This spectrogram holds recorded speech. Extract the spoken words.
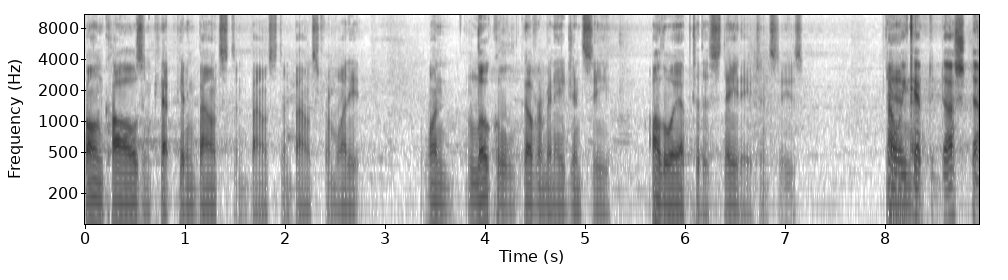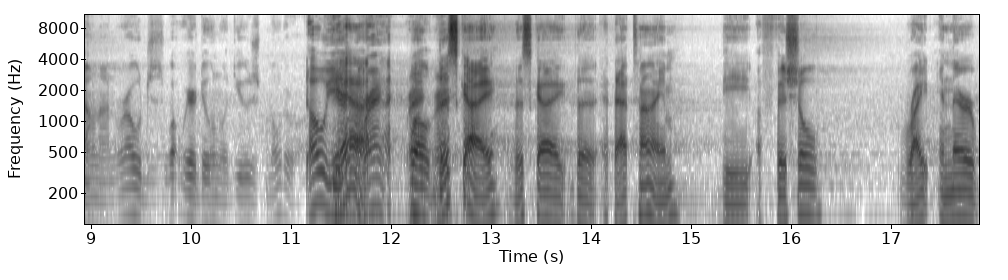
phone calls and kept getting bounced and bounced and bounced from one, one local government agency all the way up to the state agencies. How we uh, kept the dust down on roads is what we were doing with used motor oil. Oh yeah, right. right well, right. this guy, this guy, the at that time, the official, right in their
